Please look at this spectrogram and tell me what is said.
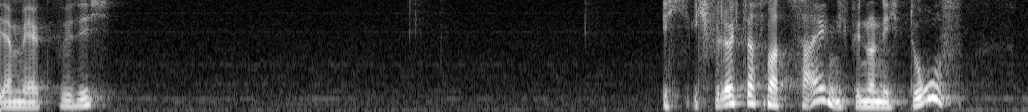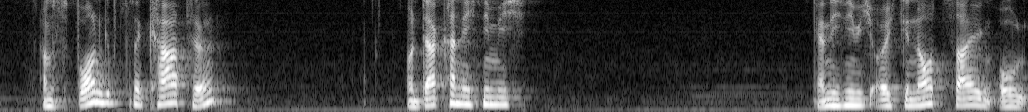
Sehr merkwürdig. Ich, ich will euch das mal zeigen. Ich bin noch nicht doof. Am Spawn gibt es eine Karte. Und da kann ich nämlich kann ich nämlich euch genau zeigen. Oh,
